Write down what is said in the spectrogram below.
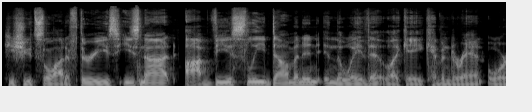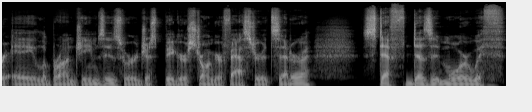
He shoots a lot of threes. He's not obviously dominant in the way that like a Kevin Durant or a LeBron James is, who are just bigger, stronger, faster, etc. Steph does it more with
